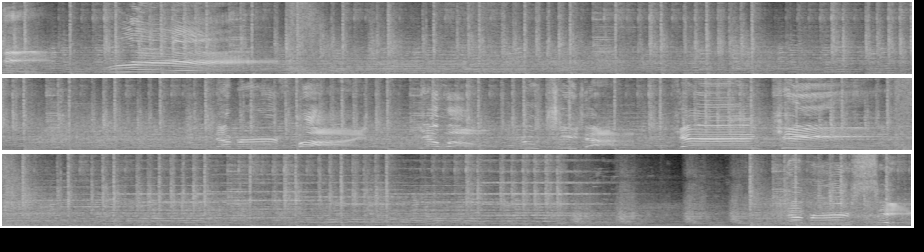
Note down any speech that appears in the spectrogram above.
Suzuki Red. Number five, Yellow Uchida Genki. Number six,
